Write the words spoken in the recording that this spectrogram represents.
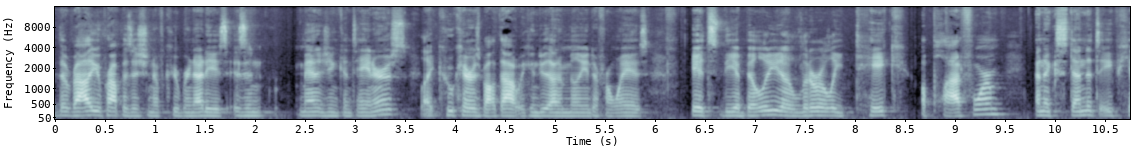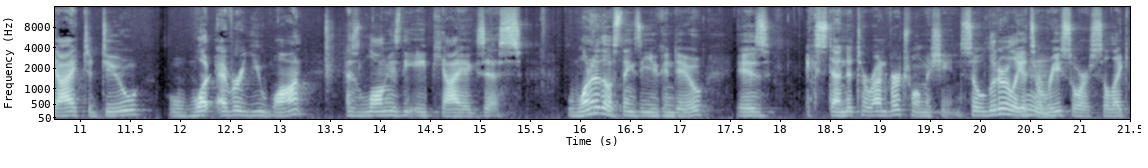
the value proposition of Kubernetes isn't managing containers. Like, who cares about that? We can do that a million different ways. It's the ability to literally take a platform and extend its API to do whatever you want as long as the API exists. One of those things that you can do is extend it to run virtual machines. So literally it's mm. a hmm. resource. So like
